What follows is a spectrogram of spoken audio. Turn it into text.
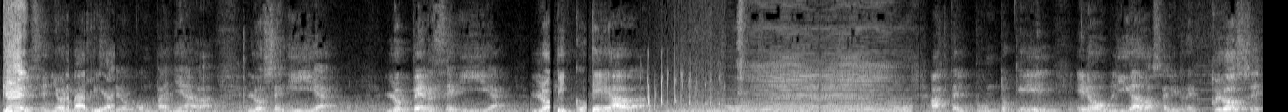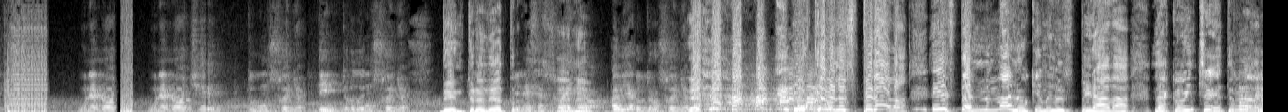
¿Qué? El señor Barriga lo acompañaba, lo seguía, lo perseguía, lo picoteaba. Hasta el punto que él era obligado a salir del closet. Una noche, una noche tuvo un sueño dentro de un sueño. Dentro de otro. En ese sueño había otro sueño. ¡Es que me lo esperaba! ¡Es tan malo que me lo esperaba! ¡La concha de tu madre!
